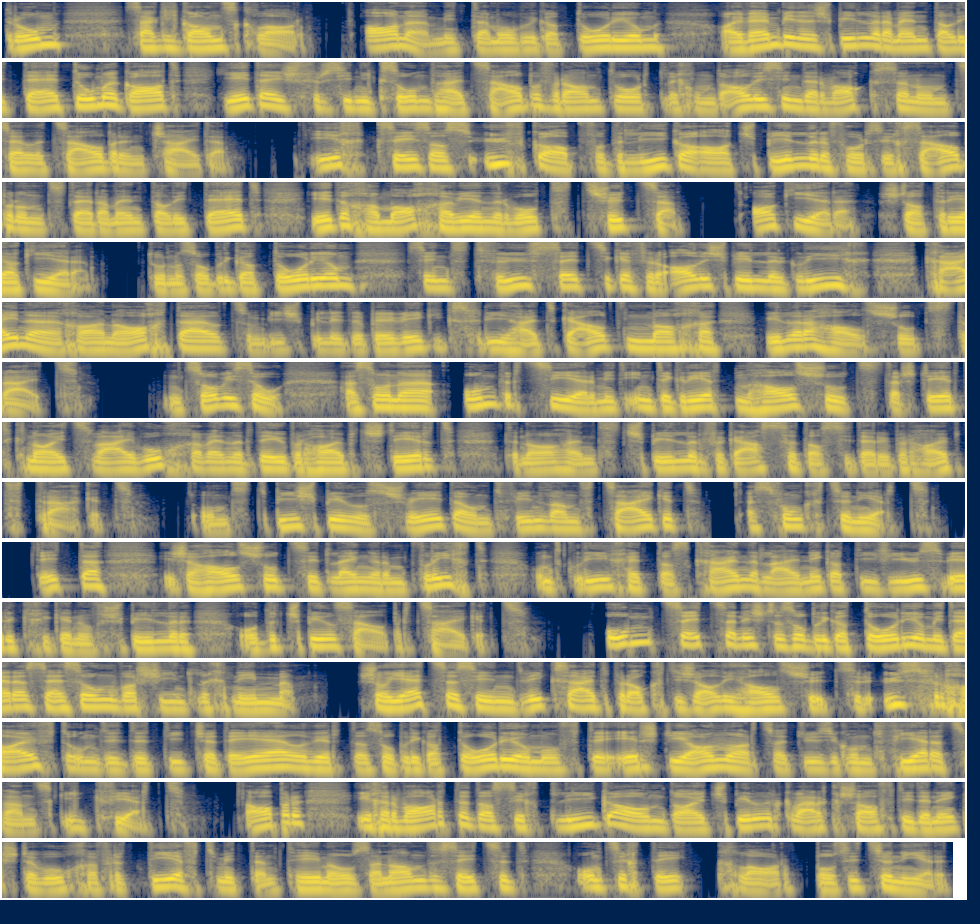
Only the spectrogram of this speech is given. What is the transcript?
Darum sage ich ganz klar, an mit dem Obligatorium. Auch wenn bei den Spielern eine Mentalität umgeht, jeder ist für seine Gesundheit selber verantwortlich und alle sind erwachsen und sollen selber entscheiden. Ich sehe es als Aufgabe der Liga an, die Spieler vor sich selber und dieser Mentalität, jeder kann machen, wie er will, zu schützen. Agieren statt reagieren. Durch das Obligatorium sind die Voraussetzungen für alle Spieler gleich. Keiner kann einen Nachteil, zum Beispiel in der Bewegungsfreiheit, geltend machen, weil er einen Halsschutz trägt. Und sowieso, so ein Unterzieher mit integriertem Halsschutz, der stirbt genau zwei Wochen, wenn er den überhaupt stirbt. Danach haben die Spieler vergessen, dass sie den überhaupt tragen. Und die Beispiele aus Schweden und Finnland zeigen, es funktioniert. Dort ist ein Halsschutz seit längerem Pflicht und gleich hat das keinerlei negative Auswirkungen auf Spieler oder das Spiel selber gezeigt. Umzusetzen ist das Obligatorium in dieser Saison wahrscheinlich nicht mehr. Schon jetzt sind, wie gesagt, praktisch alle Halsschützer ausverkauft und in der DJDL wird das Obligatorium auf den 1. Januar 2024 eingeführt. Aber ich erwarte, dass sich die Liga und auch die Spielergewerkschaft in den nächsten Wochen vertieft mit dem Thema auseinandersetzen und sich dort klar positionieren.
